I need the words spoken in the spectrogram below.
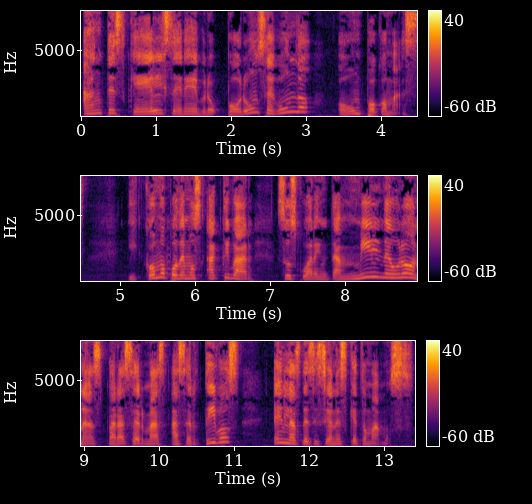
antes que el cerebro por un segundo o un poco más y cómo podemos activar sus 40.000 neuronas para ser más asertivos en las decisiones que tomamos.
